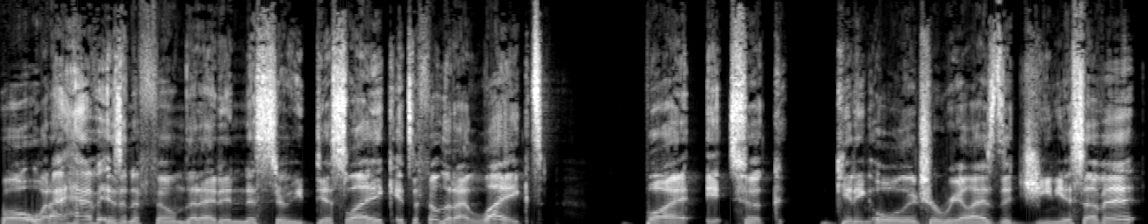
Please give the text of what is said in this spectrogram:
Well, what I have isn't a film that I didn't necessarily dislike. It's a film that I liked, but it took getting older to realize the genius of it,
